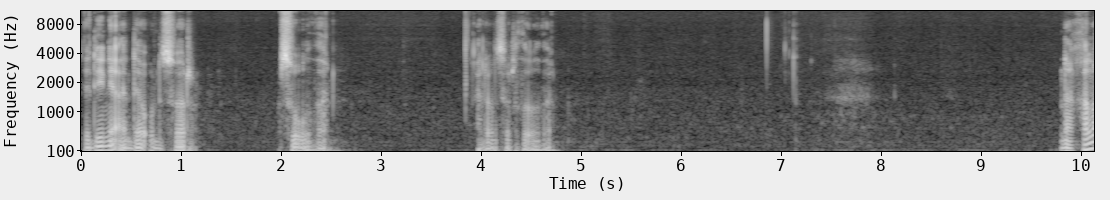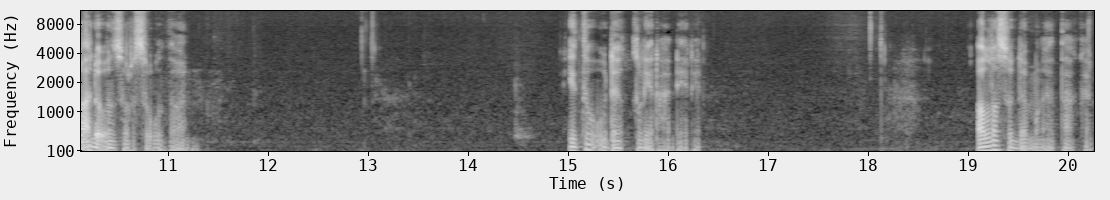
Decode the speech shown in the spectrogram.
Jadi ini ada unsur suudzon ada unsur suudzon nah kalau ada unsur suudzon itu udah clear hadirin Allah sudah mengatakan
